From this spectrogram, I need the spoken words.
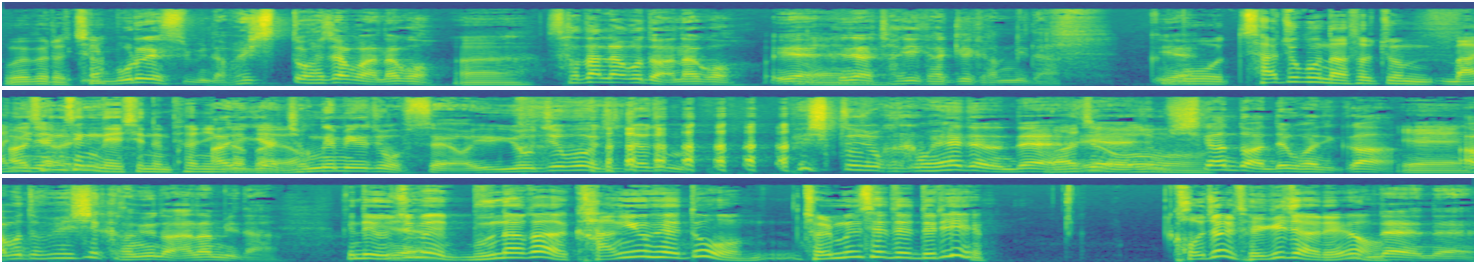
왜 그렇죠? 모르겠습니다. 회식도 하자고 안 하고 아, 사달라고도 안 하고 예, 네. 그냥 자기 갈 길 갑니다. 예. 뭐 사주고 나서 좀 많이 아니, 생색 아니. 내시는 편인가 아니, 봐요. 정내미가 좀 없어요. 요즘은 진짜 좀 회식도 좀 가끔 해야 되는데 맞아. 예, 좀 시간도 안 되고 하니까 예. 아무튼 회식 강요는 안 합니다. 근데 요즘에 예. 문화가 강요해도 젊은 세대들이 거절 되게 잘해요. 네, 네.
